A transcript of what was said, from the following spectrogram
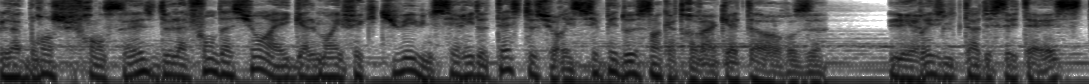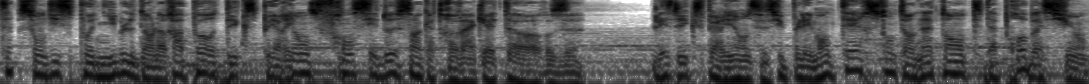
la branche française de la Fondation a également effectué une série de tests sur SCP-294. Les résultats de ces tests sont disponibles dans le rapport d'expérience français 294. Les expériences supplémentaires sont en attente d'approbation.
